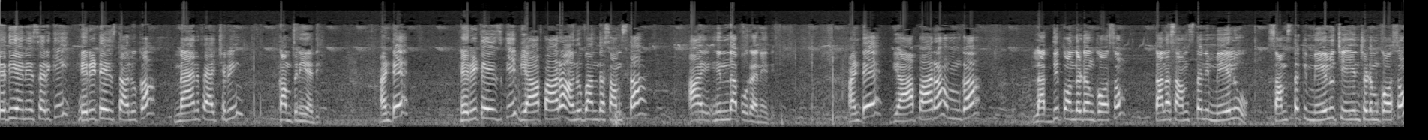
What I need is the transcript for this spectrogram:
ఏది అనేసరికి హెరిటేజ్ తాలూకా మ్యానుఫ్యాక్చరింగ్ కంపెనీ అది. అంటే హెరిటేజ్కి వ్యాపార అనుబంధ సంస్థ ఆ హిందాపూర్ అనేది. అంటే వ్యాపారంగా లబ్ధి పొందడం కోసం తన సంస్థని మేలు సంస్థకి మేలు చేయించడం కోసం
